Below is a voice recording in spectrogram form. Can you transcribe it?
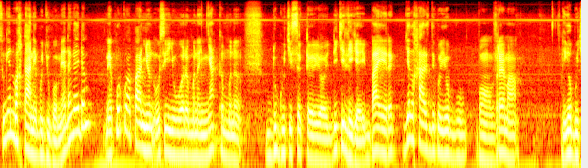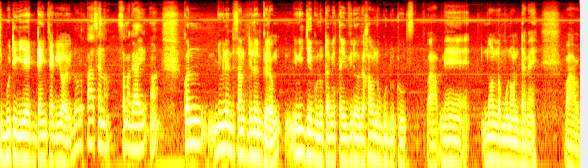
su ngeen waxtaanee bu juboo mais da ngay dem. Mais pourquoi pas ñun aussi ñu war a mën a ñàkk a mën a dugg ci secteur yooyu di ci liggéey bàyyi rek jël xaalis di ko yóbbu bon vraiment yóbbu ci boutique yeeg denc ak yooyu. Loolu passé na sama gars yi ah. Kon ñu ngi leen di sant di leen gërëm. Ñu ngi jéggulu tamit tey vidéo bi xaw na gudd tuut waaw mais noonu la munoon demee waaw.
